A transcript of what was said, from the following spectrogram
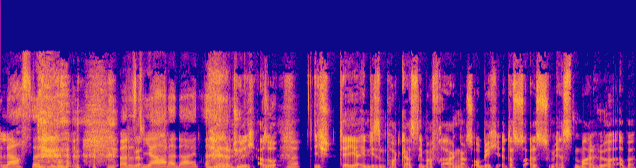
lachst. War das ja oder nein? Nee, natürlich. Also Ja. ich stelle ja in diesem Podcast immer Fragen, als ob ich das alles zum ersten Mal höre, aber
